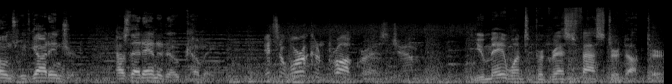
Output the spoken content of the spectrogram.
Bones, we've got injured. How's that antidote coming? It's a work in progress, Jim. You may want to progress faster, Doctor.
